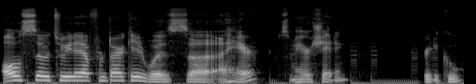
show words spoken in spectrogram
Also tweeted out from Darkade was uh, a hair, some hair shading. Pretty cool.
